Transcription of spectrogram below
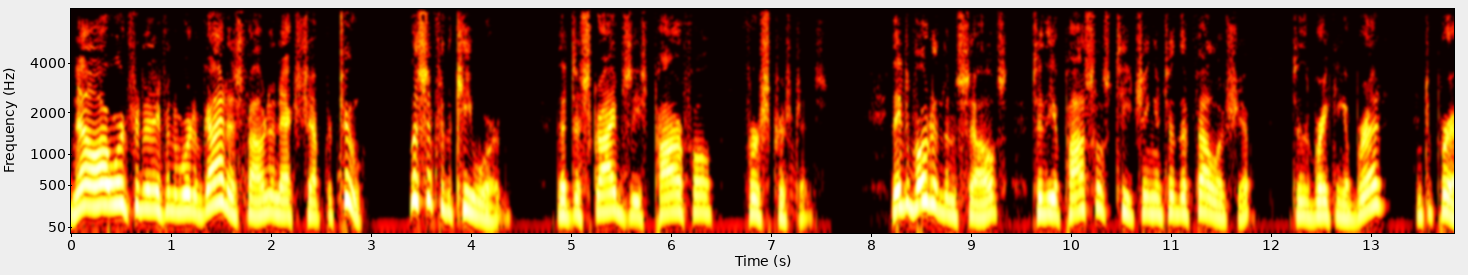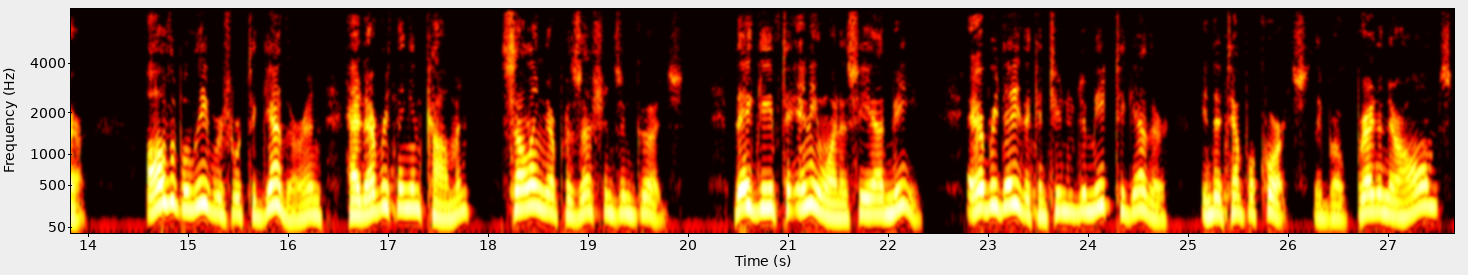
Now, our word for today from the Word of God is found in Acts chapter 2. Listen for the key word that describes these powerful first Christians. They devoted themselves to the apostles' teaching and to the fellowship, to the breaking of bread, and to prayer. All the believers were together and had everything in common, selling their possessions and goods. They gave to anyone as he had need. Every day they continued to meet together in the temple courts. They broke bread in their homes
